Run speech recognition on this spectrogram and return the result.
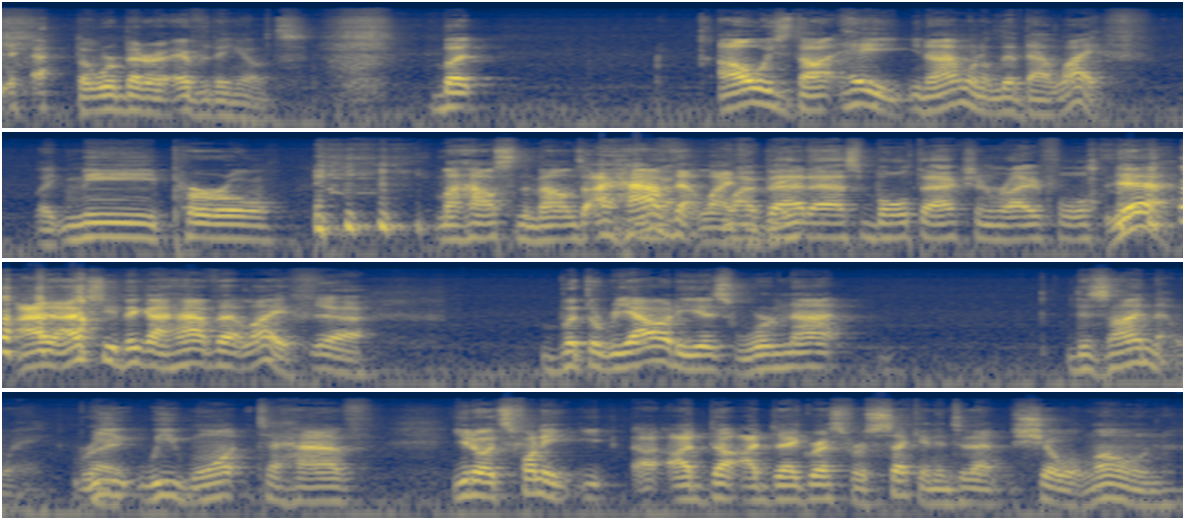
Yeah. But we're better at everything else. But I always thought, hey, you know, I want to live that life. Like me, Pearl, my house in the mountains. I have that life. My badass bolt action rifle. Yeah, I actually think I have that life. Yeah. But the reality is, we're not designed that way. Right. We, we want to have, you know, it's funny. I, I I digress for a second into that show alone.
